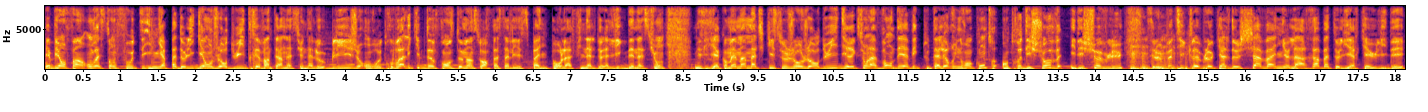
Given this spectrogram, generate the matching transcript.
Et bien enfin, on reste en foot. Il n'y a pas de Ligue 1 aujourd'hui. Trêve internationale oblige. On retrouvera l'équipe de France demain soir face à l'Espagne pour la finale de la Ligue des Nations. Mais il y a quand même un match qui se joue aujourd'hui. Direction la Vendée avec tout à l'heure une rencontre entre des chauves et des chevelus. C'est le petit club local de Chavagne, la rabatelière, qui a eu l'idée.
